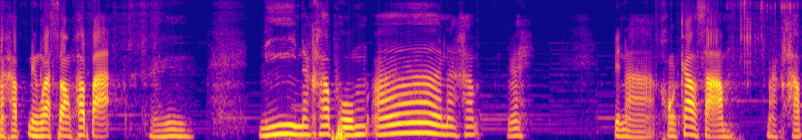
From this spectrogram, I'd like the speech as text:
นะครับหนึ่งวัดซองผ้าปะนี่นะครับ ผมอ่านะครับเห็นไหมเป็นอ่าของ93นะครับ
